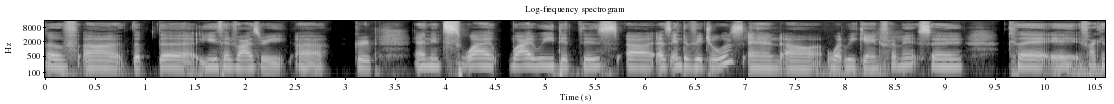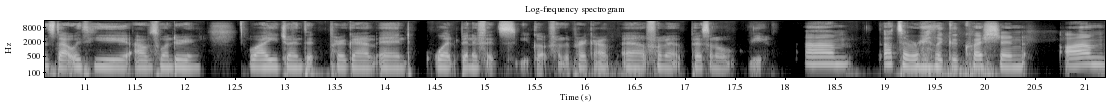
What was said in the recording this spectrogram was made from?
of uh, the the youth advisory uh, group, and it's why why we did this uh, as individuals and uh, what we gained from it. So, Claire, if I can start with you, I was wondering why you joined the program and what benefits you got from the program uh, from a personal view. Um, that's a really good question. Um,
